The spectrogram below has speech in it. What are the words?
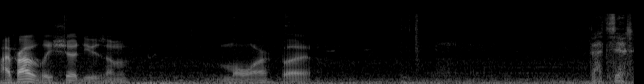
I probably should use them more, but That's it.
